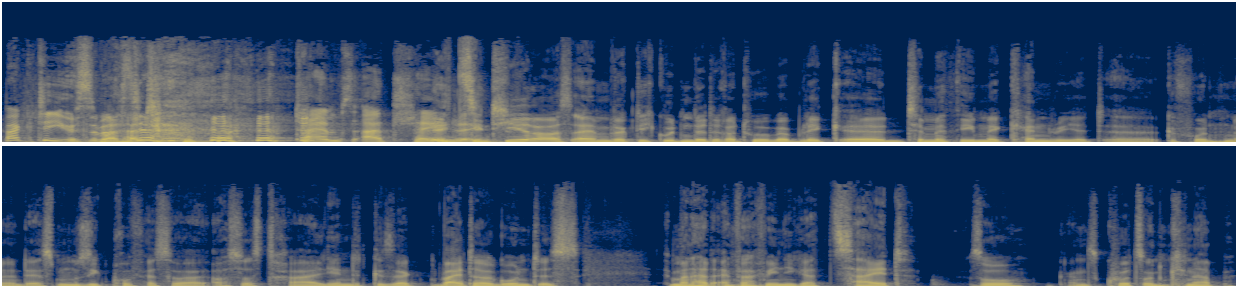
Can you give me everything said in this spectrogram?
Back to you, Sebastian. Times are changing. Ich zitiere aus einem wirklich guten Literaturüberblick, äh, Timothy McHenry hat äh, gefunden, der ist Musikprofessor aus Australien, hat gesagt, weiterer Grund ist, man hat einfach weniger Zeit so ganz kurz und knapp.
